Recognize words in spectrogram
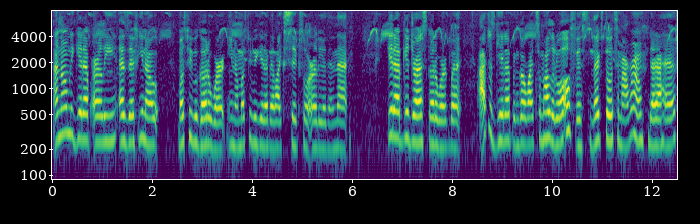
I normally get up early as if, you know, most people go to work. You know, most people get up at like 6 or earlier than that. Get up, get dressed, go to work. But I just get up and go right to my little office next door to my room that I have.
